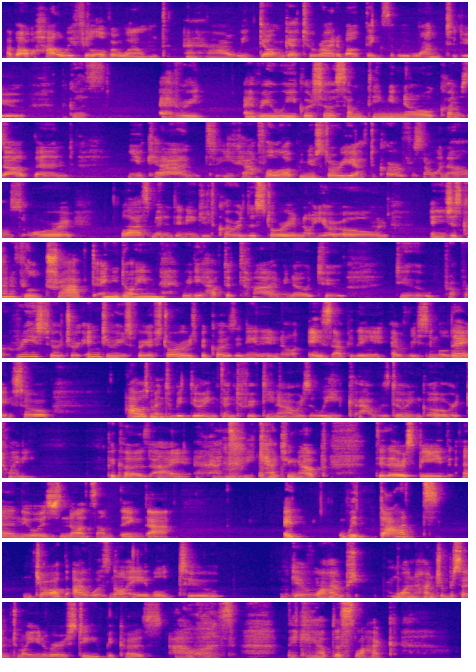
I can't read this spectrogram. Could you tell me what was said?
about how we feel overwhelmed and how we don't get to write about things that we want to do because every every week or so something you know comes up and you can't you can't follow up in your story you have to cover for someone else or last minute they need you to cover the story and not your own and you just kind of feel trapped and you don't even really have the time you know to do proper research or interviews for your stories because they need you know asap they need every single day. So i was meant to be doing 10 to 15 hours a week. I was doing over 20 because I had to be catching up to their speed and it was not something that it with that job I was not able to give 100 100% to my university because I was picking up the slack.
